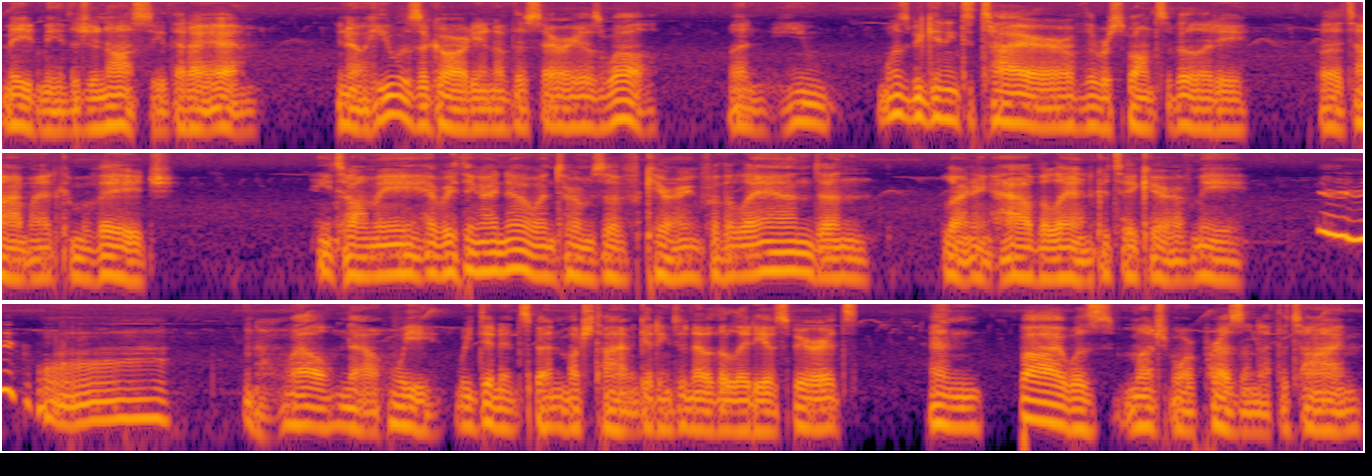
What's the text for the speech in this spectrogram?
made me the genasi that I am. You know, he was a guardian of this area as well, but he was beginning to tire of the responsibility by the time I had come of age. He taught me everything I know in terms of caring for the land and learning how the land could take care of me. Well, no, we, we didn't spend much time getting to know the Lady of Spirits, and Bai was much more present at the time.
